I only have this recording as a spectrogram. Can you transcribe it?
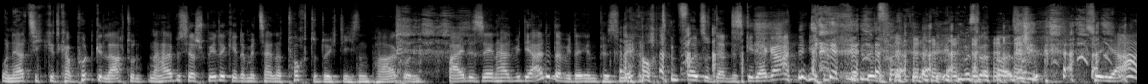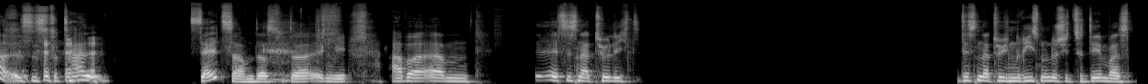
Und er hat sich kaputt gelacht und ein halbes Jahr später geht er mit seiner Tochter durch diesen Park und beide sehen halt, wie die Alte da wieder hinpisst. Und er auch dann voll so, das geht ja gar nicht. ich muss mal mal so, so, ja, es ist total seltsam, dass du da irgendwie, aber ähm, es ist natürlich, das ist natürlich ein Riesenunterschied zu dem, was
